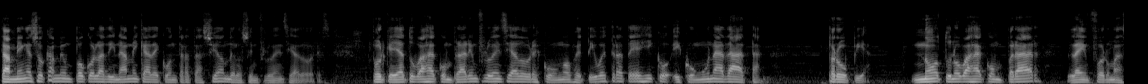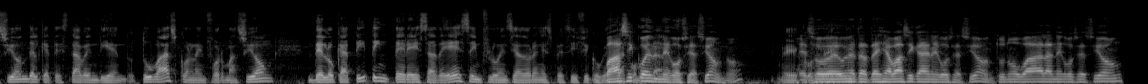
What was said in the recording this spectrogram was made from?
También eso cambia un poco la dinámica de contratación de los influenciadores, porque ya tú vas a comprar influenciadores con un objetivo estratégico y con una data propia. No, tú no vas a comprar la información del que te está vendiendo. Tú vas con la información de lo que a ti te interesa de ese influenciador en específico. Que Básico en negociación, ¿no? Eh, Eso es una estrategia básica de negociación. Tú no vas a la negociación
